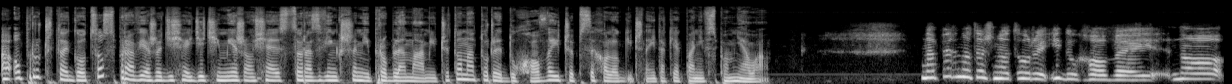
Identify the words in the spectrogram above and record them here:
A oprócz tego, co sprawia, że dzisiaj dzieci mierzą się z coraz większymi problemami? Czy to natury duchowej, czy psychologicznej, tak jak pani wspomniała? Na pewno też natury i duchowej. No,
